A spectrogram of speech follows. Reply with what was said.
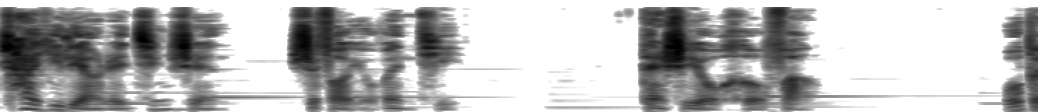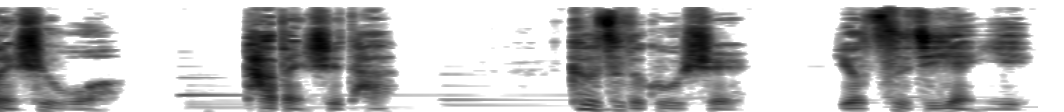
诧异两人精神是否有问题，但是又何妨？我本是我，他本是他，各自的故事由自己演绎。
